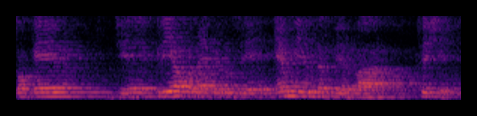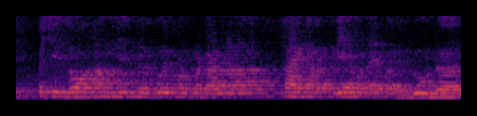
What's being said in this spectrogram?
તો કે જે ક્રિયાપદ આપેલું છે, એમની અંદર ફેરફાર થશે. પછી જો આમની અંદર કોઈ પણ પ્રકારના સહાયકારક ક્રિયાપદ આપ્યા હોય ડુ ડઝ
